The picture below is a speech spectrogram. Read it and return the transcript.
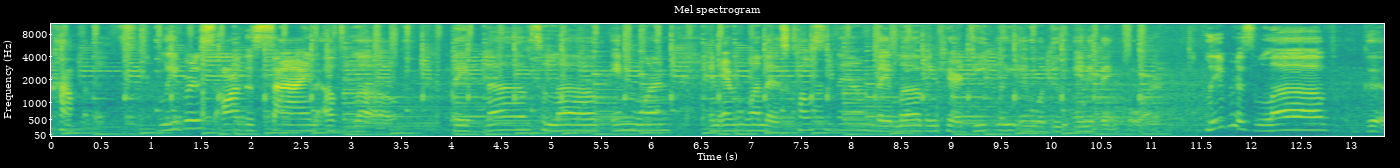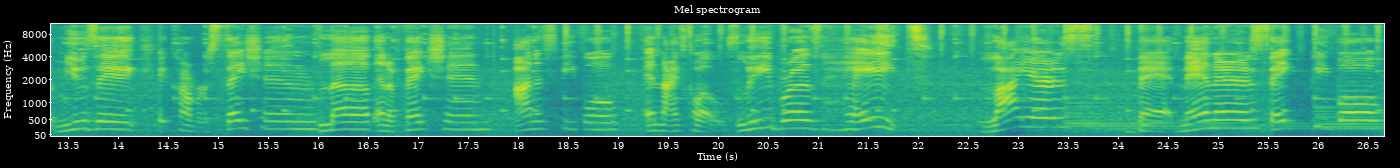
compliments. Libras are the sign of love. They love to love anyone and everyone that is close to them. They love and care deeply and will do anything for. Libras love good music, conversation, love and affection, honest people, and nice clothes. Libras hate liars, bad manners, fake people,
